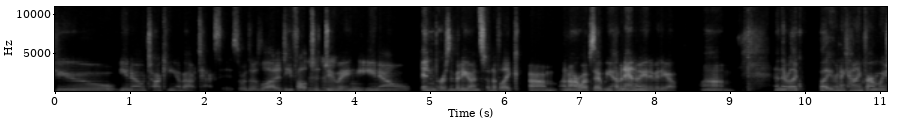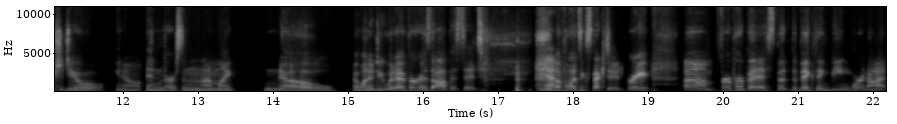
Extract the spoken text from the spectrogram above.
to, you know, talking about taxes, or there's a lot of default mm-hmm. to doing, you know, in person video instead of like um, on our website, we have an animated video. Um, and they were like, but you're an accounting firm, we should do, you know, in person. And I'm like, no, I want to do whatever is opposite yeah. of what's expected, right? Um, for a purpose. But the big thing being, we're not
